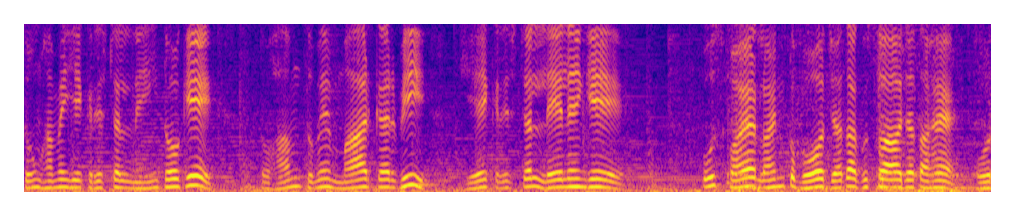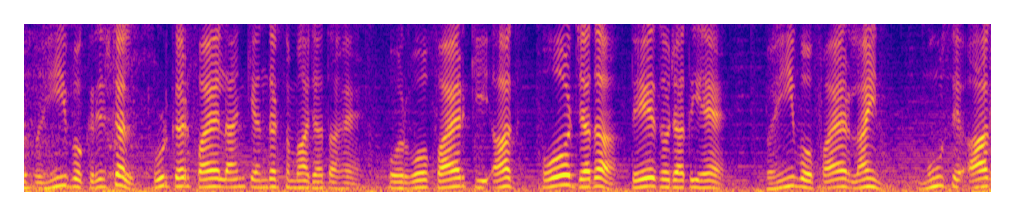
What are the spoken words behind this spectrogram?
तुम हमें ये क्रिस्टल नहीं दोगे तो हम तुम्हें मार कर भी ये क्रिस्टल ले लेंगे। उस फायर लाइन को बहुत ज़्यादा गुस्सा आ जाता है और वहीं वो क्रिस्टल उड़कर फायर लाइन के अंदर समा जाता है। और वो फायर की आग और ज़्यादा तेज हो जाती है। वहीं वो फायर लाइन मुँह से आग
